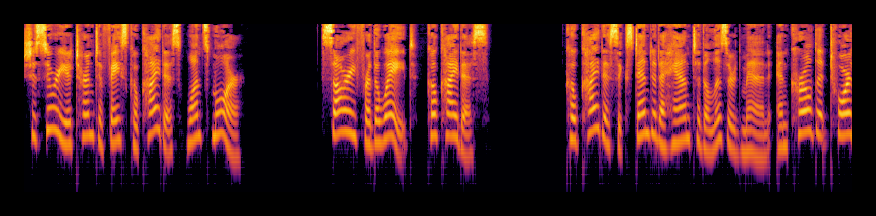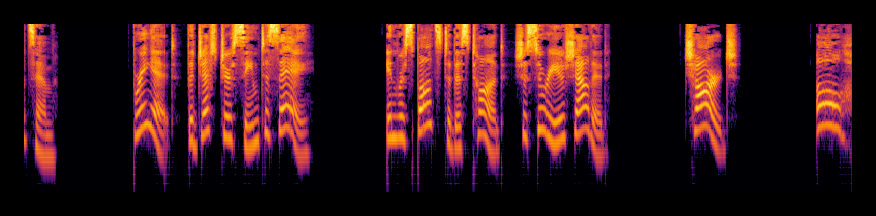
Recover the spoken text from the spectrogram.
Shasuryu turned to face Cocytus once more. Sorry for the wait, Cocytus. Cocytus extended a hand to the lizard men and curled it towards him. Bring it, the gesture seemed to say. In response to this taunt, Shasuryu shouted. Charge! Oh!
